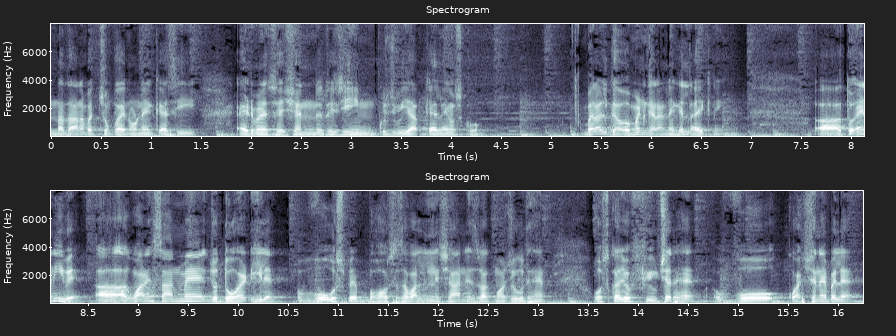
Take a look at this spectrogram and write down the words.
नदान बच्चों का इन्होंने एक ऐसी एडमिनिस्ट्रेशन रिजीम कुछ भी आप कह लें उसको, बहरहाल गवर्नमेंट कराने के लायक नहीं है। तो एनी वे अफ़गानिस्तान में जो दोहा डील है, वो उस पर बहुत से सवाल निशान इस वक्त मौजूद हैं। उसका जो फ्यूचर है, वो क्वेश्चनेबल है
